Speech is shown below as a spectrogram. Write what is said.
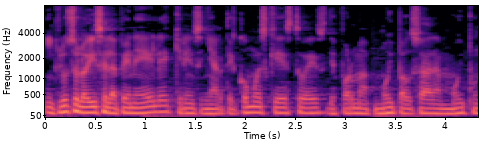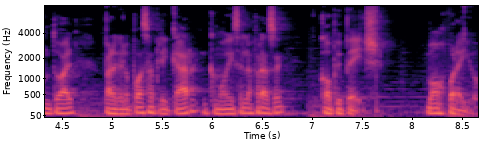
Incluso lo dice la PNL, quiero enseñarte cómo es que esto es de forma muy pausada, muy puntual, para que lo puedas aplicar y como dice la frase, copy page. Vamos por ello.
